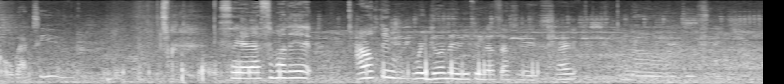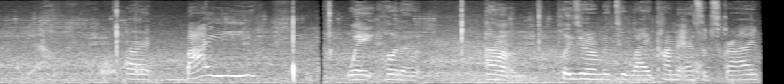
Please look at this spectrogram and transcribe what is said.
go back to you. So yeah, that's about it. I don't think we're doing anything else after this, right? No, I don't think so. Yeah. All right. Bye. Wait, hold up. Um, please remember to like, comment, and subscribe.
